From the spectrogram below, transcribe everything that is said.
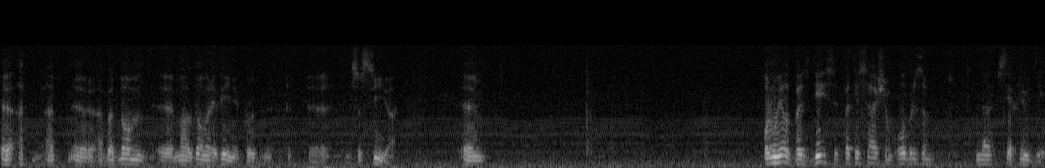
э, от, от, э, об одном э, молодом раввинику э, Сусия. Э, он умел воздействовать потрясающим образом на всех людей,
